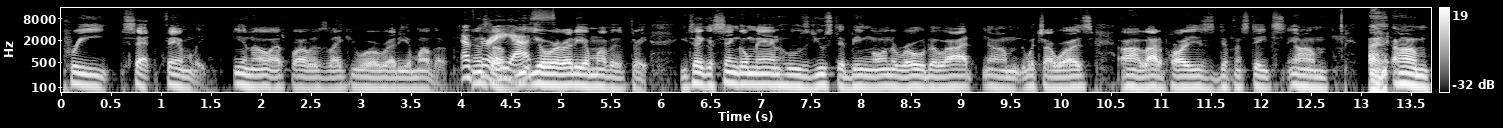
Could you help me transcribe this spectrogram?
pre-set family. You know, as far as like you were already a mother Of and three, stuff. You- yes. You're already a mother of three. You take a single man who's used to being on the road a lot, um, which I was, uh, a lot of parties, different states. Um, um,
